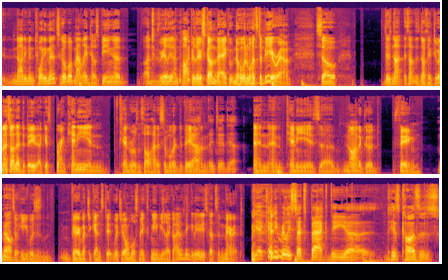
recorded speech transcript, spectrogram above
not even twenty minutes ago about Matt Latos being a a really unpopular scumbag who no one wants to be around. So there's not it's not there's nothing to. It. And I saw that debate. I guess Brian Kenny and Ken Rosenthal had a similar debate yeah, on. They did, yeah. And and Kenny is uh, not a good thing. No. And so he was very much against it, which almost makes me be like, I don't think maybe it's got some merit. yeah, Kenny really sets back the uh, his causes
